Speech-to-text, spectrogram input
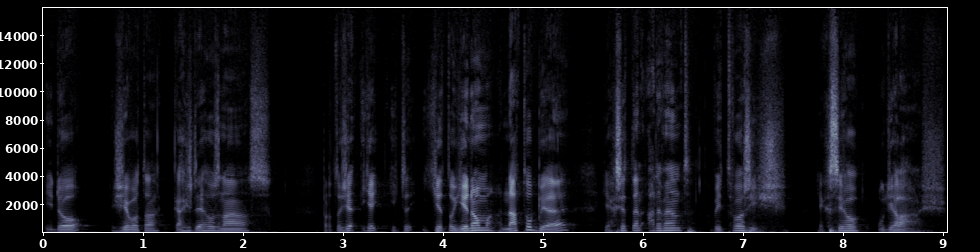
i do života každého z nás. Protože je, je to jenom na tobě, jak si ten advent vytvoříš, jak si ho uděláš.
